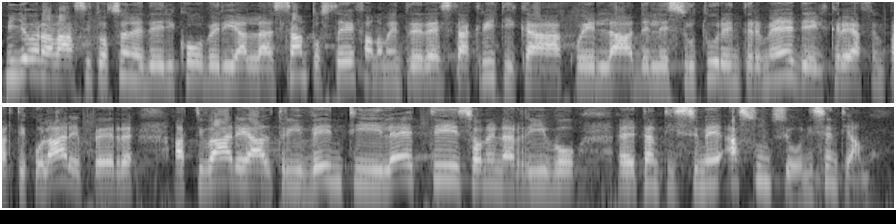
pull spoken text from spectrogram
Migliora la situazione dei ricoveri al Santo Stefano mentre resta critica quella delle strutture intermedie, il CREAF in particolare, per attivare altri 20 letti sono in arrivo eh, tantissime assunzioni. Sentiamo.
